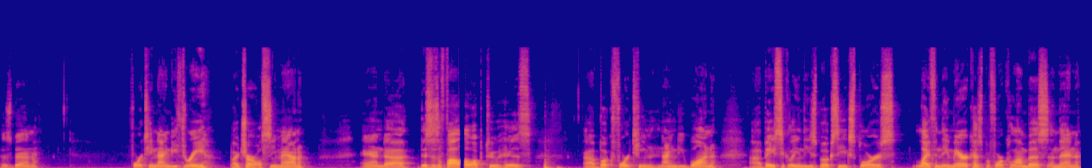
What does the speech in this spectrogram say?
has been 1493 by Charles C. Mann. And uh, this is a follow up to his uh, book 1491. Uh, basically, in these books, he explores life in the Americas before Columbus and then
